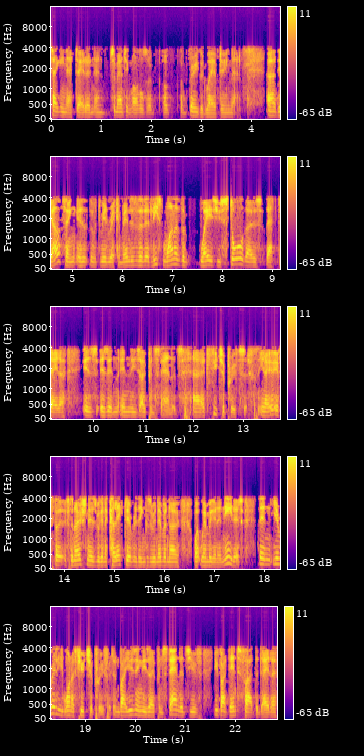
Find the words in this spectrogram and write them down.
tagging that data, and, and semantic models are, are, a very good way of doing that. Uh, the other thing is, that we'd recommend is that at least one of the ways you store those that data is is in in these open standards. Uh, it future proofs it. You know, if the if the notion is we're going to collect everything because we never know what when we're going to need it, then you really want to future proof it. And by using these open standards, you've you've identified the data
